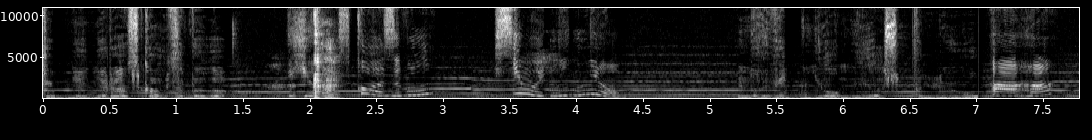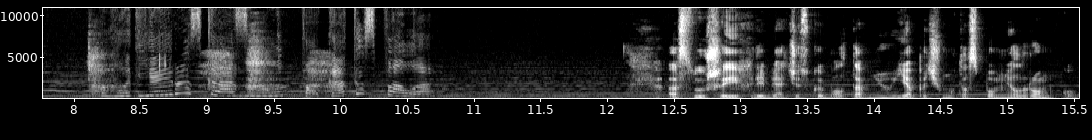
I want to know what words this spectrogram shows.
Ты мне не рассказывала. Я рассказывала. Сегодня днем. Но ведь днем я сплю. Ага. Вот я и рассказывала, пока ты спала. А слушая их ребяческую болтовню, я почему-то вспомнил Ромку.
